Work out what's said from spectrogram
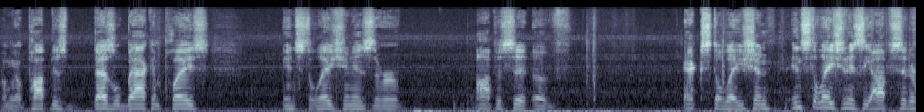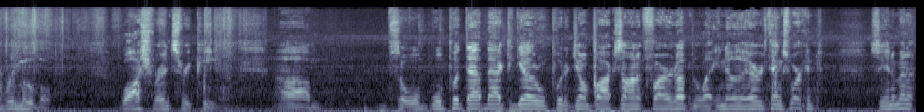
I'm going to pop this bezel back in place. Installation is the opposite of extillation. Installation is the opposite of removal. Wash, rinse, repeat. Um, so we'll, we'll put that back together. We'll put a jump box on it, fire it up, and let you know that everything's working. See you in a minute.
